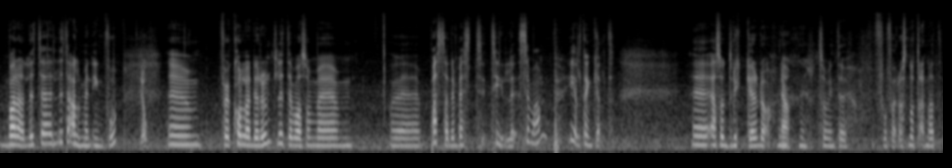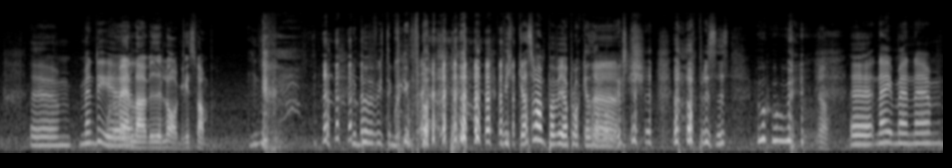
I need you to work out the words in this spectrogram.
bara lite, lite allmän info. Ehm, för jag kollade runt lite vad som eh, passade bäst till svamp helt enkelt. Eh, alltså drycker då. Ja. Så inte får för oss något annat. Ehm, men Och det... då menar vi laglig svamp. nu behöver vi inte gå in på vilka svampar vi har plockat här Eh, Malin. ja precis. Hoho. Ja. Eh, nej men ehm,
